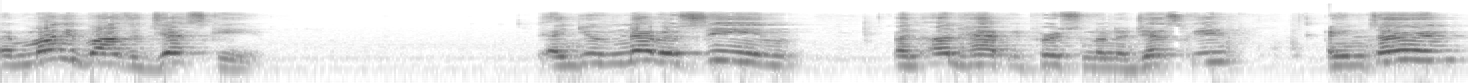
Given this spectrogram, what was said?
And money buys a jet ski. And you've never seen an unhappy person on a jet ski. In turn,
